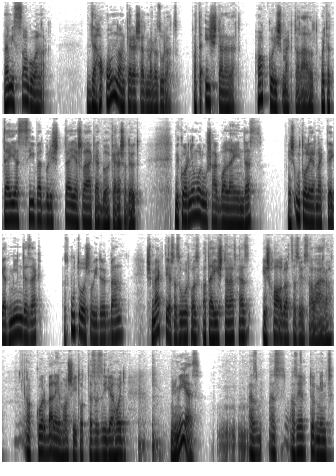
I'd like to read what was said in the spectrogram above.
nem is szagolnak. De ha onnan keresed meg az Urat, a te Istenedet, akkor is megtalálod, hogyha teljes szívedből és teljes lelkedből keresed őt. Mikor nyomorúságban leindesz, és utolérnek téged mindezek az utolsó időkben, és megtérsz az Úrhoz, a te Istenedhez, és hallgatsz az ő szavára. Akkor belém hasított ez az ige, hogy, hogy mi ez? Ez, ez azért több, mint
